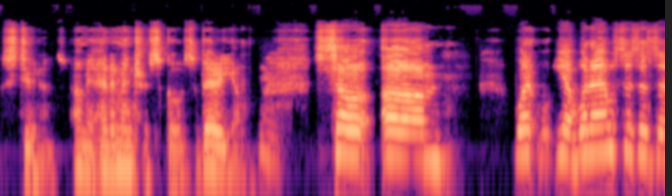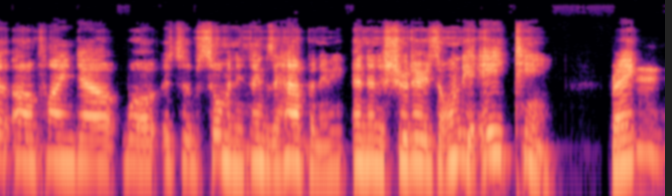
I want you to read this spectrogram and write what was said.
students i mean elementary schools very young. Mm. so um what yeah what else is is to uh, find out? Well it's uh, so many things are happening and then the shooter is only 18 right? Mm,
